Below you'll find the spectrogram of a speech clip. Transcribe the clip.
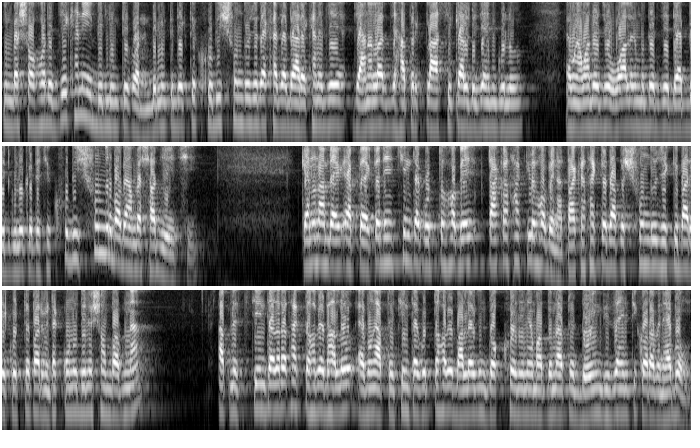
কিংবা শহরে যেখানে এই বিল্ডিংটি করেন, বিল্ডিংটি দেখতে খুবই সৌন্দর্য দেখা যাবে। আর এখানে যে জানালার যে হাতের ক্লাসিক্যাল ডিজাইনগুলো এবং আমাদের যে ওয়ালের মধ্যে যে ড্যাববিটগুলো কেটেছে, খুবই সুন্দরভাবে আমরা সাজিয়েছি। কেননা আমরা আপনার একটা জিনিস চিন্তা করতে হবে, টাকা থাকলে হবে না। টাকা থাকলে তো আপনি সৌন্দর্য একটি বাড়ি করতে পারবেন, এটা কোনো দিনের সম্ভব না। আপনার চিন্তাধারা থাকতে হবে ভালো এবং আপনি চিন্তা করতে হবে ভালো একজন দক্ষ ইঞ্জিনিয়ার মাধ্যমে আপনি ড্রয়িং ডিজাইনটি করাবেন এবং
